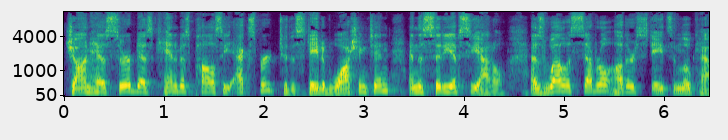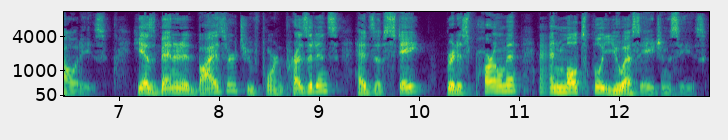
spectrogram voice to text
John has served as cannabis policy expert to the state of Washington and the city of Seattle, as well as several other states and localities. He has been an advisor to foreign presidents, heads of state, British Parliament, and multiple U.S. agencies.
